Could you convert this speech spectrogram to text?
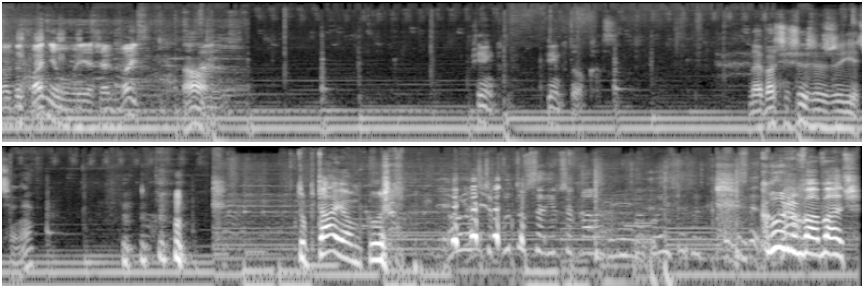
No dokładnie umyjesz, jak wojsko. A. Piękny, piękny okaz. Najważniejsze, że żyjecie, nie? Tuptają, kurwa. Kurwa mać.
